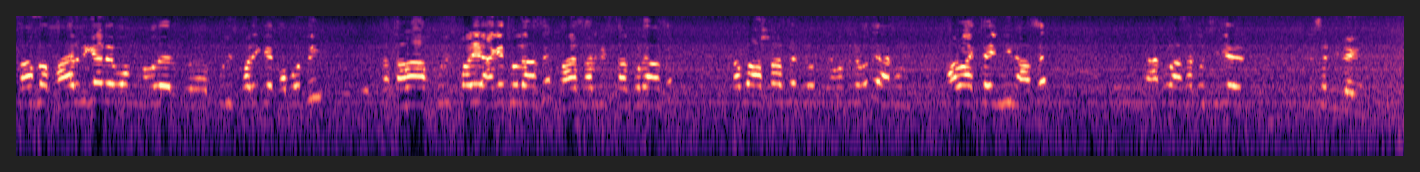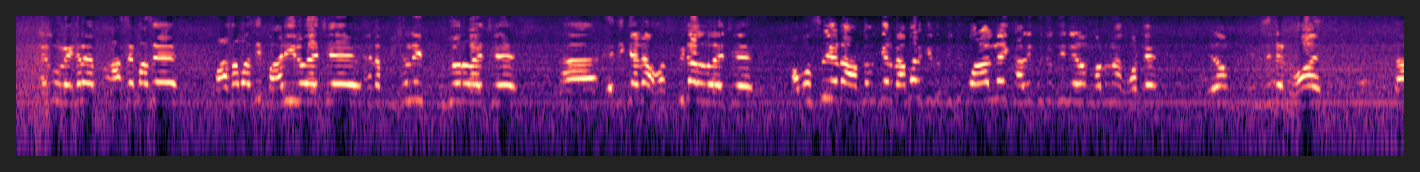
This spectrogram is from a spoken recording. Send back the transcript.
তা আমরা ফায়ার ব্রিগেড এবং আমাদের পুলিশ ফাঁড়িকে খবর দিই। তারা পুলিশ ফাঁড়ি আগে চলে আসে, ফায়ার সার্ভিস তারপরে আসে। তারপর আস্তে আস্তে এখন আরও একটা ইঞ্জিন আসে। এখন আশা করছি যে দেখুন, এখানে আশেপাশে পাশাপাশি বাড়ি রয়েছে, একটা পিছনেই পুজো রয়েছে এদিকে একটা হসপিটাল রয়েছে। অবশ্যই একটা আতঙ্কের ব্যাপার, কিন্তু কিছু করার নেই। কালী পুজোর দিন এরকম ঘটনা ঘটে, এরকম ইনসিডেন্ট হয়। তা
